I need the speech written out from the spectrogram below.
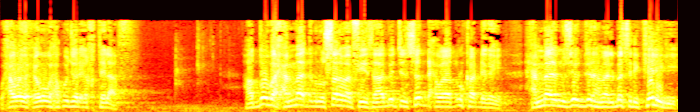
waxaa wey xoogo waxaa ku jira ikhtilaaf. Hadduuba xamaad ibnu salma fii haabitin saddex wadaad dhulka dhigay xamaad ibnu zayd dirham albasri keligii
